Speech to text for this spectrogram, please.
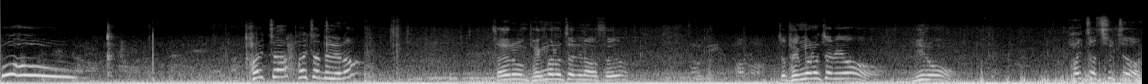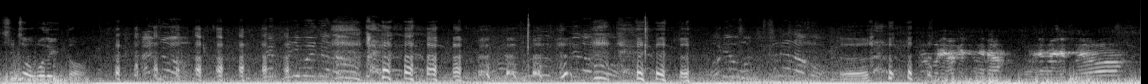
호호 팔자? 팔자 들려나? 자 여러분 100만원짜리 나왔어요 저 100만원짜리요 민호 팔자 7자 7자 오버 되겠다 알죠? 보이잖아. 어려운 옷 꺼내라고. 어. 마무리 하겠습니다. 고생하셨고요.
